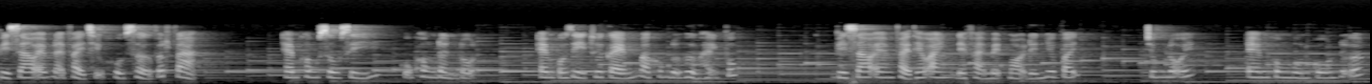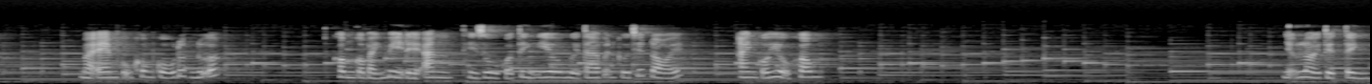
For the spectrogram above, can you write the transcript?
Vì sao em lại phải chịu khổ sở vất vả? Em không xấu xí, cũng không đần độn. Em có gì thua kém mà không được hưởng hạnh phúc? Vì sao em phải theo anh để phải mệt mỏi đến như vậy? Trung lỗi, em không muốn cố nữa. Mà em cũng không cố được nữa. Không có bánh mì để ăn thì dù có tình yêu người ta vẫn cứ chết đói. Anh có hiểu không? Những lời tuyệt tình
